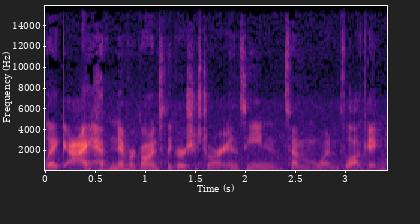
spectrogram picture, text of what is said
like I have never gone to the grocery store and seen someone vlogging.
